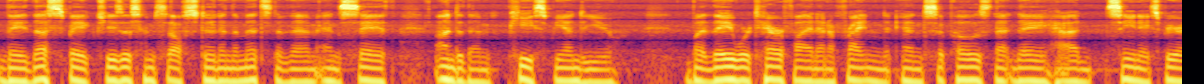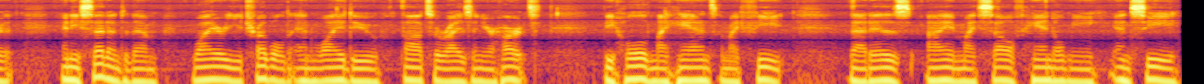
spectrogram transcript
they thus spake, Jesus himself stood in the midst of them, and saith unto them, Peace be unto you. But they were terrified and affrighted, and supposed that they had seen a spirit. And he said unto them, Why are ye troubled, and why do thoughts arise in your hearts? Behold my hands and my feet, that is, I myself handle me, and see,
